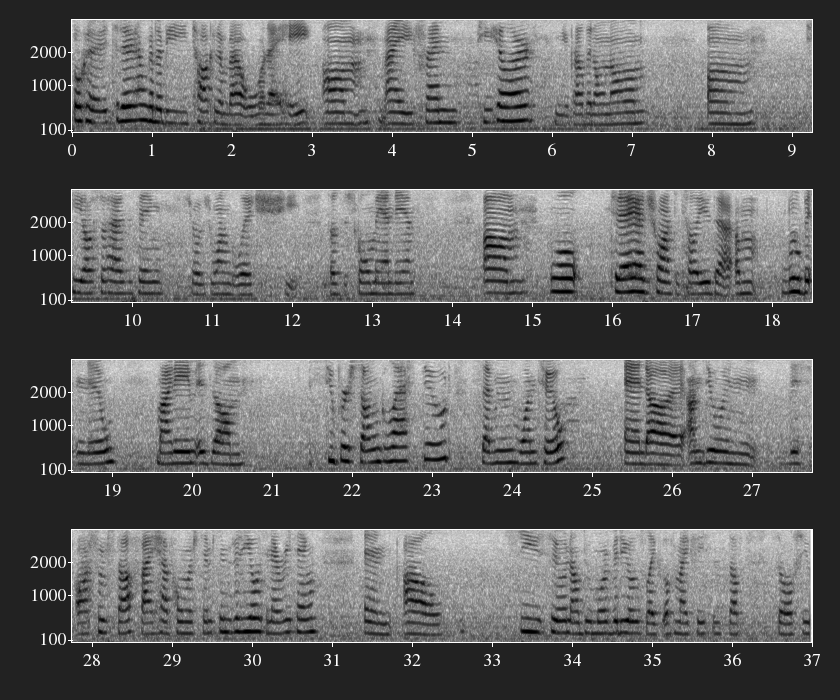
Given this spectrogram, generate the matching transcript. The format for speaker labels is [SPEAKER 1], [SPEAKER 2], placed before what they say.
[SPEAKER 1] Okay, today I'm gonna be talking about what I hate. Um, my friend T Killer, you probably don't know him. Um, he also has a thing, shows one glitch. He does the Skull Man dance. Um, well, today I just wanted to tell you that I'm a little bit new. My name is um Super Sunglass Dude 712, and uh, I'm doing this awesome stuff. I have Homer Simpson videos and everything, and I'll see you soon. I'll do more videos like of my face and stuff. So I'll see.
